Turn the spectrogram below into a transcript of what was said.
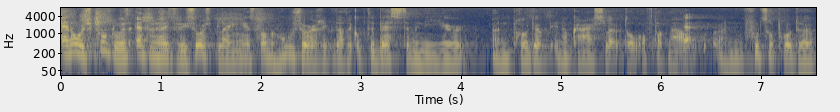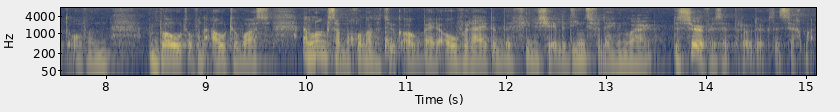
en oorspronkelijk was enterprise resource planning is van hoe zorg ik dat ik op de beste manier een product in elkaar sleutel. Of dat nou een voedselproduct of een, een, boot of een auto was. En langzaam begon dat natuurlijk ook bij de overheid en bij financiële dienstverlening waar de service het product is, zeg maar.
